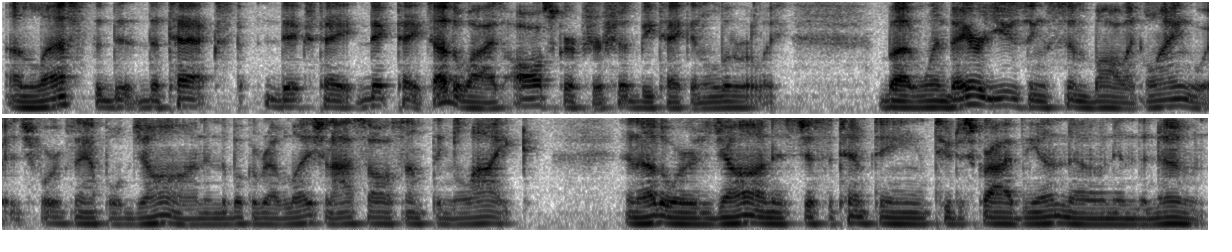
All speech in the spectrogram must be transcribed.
unless the, the text dictate, dictates otherwise, all scripture should be taken literally. But when they are using symbolic language, for example, John in the book of Revelation, I saw something like. In other words, John is just attempting to describe the unknown in the known.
